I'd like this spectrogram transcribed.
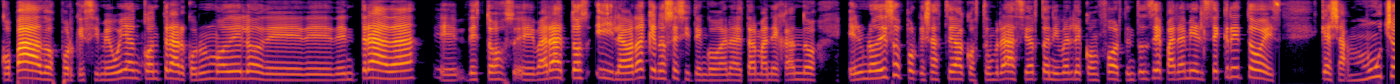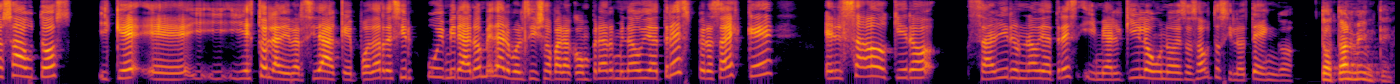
copados, porque si me voy a encontrar con un modelo de, entrada eh, de estos eh, baratos, y la verdad que no sé si tengo ganas de estar manejando en uno de esos porque ya estoy acostumbrada a cierto nivel de confort. Entonces, para mí el secreto es que haya muchos autos y que eh, y, esto es la diversidad, que poder decir, uy, mira, no me da el bolsillo para comprarme un Audi A3, pero ¿sabes qué? El sábado quiero salir en un Audi A3 y me alquilo uno de esos autos y lo tengo. Totalmente,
